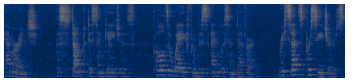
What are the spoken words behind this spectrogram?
hemorrhage, the stump disengages, pulls away from this endless endeavor, resets procedures,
